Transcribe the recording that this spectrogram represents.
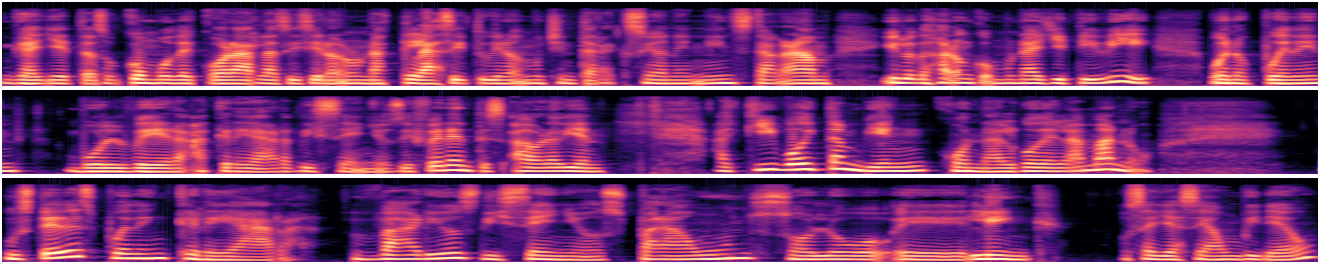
galletas o cómo decorarlas, hicieron una clase y tuvieron mucha interacción en Instagram y lo dejaron como un IGTV. Bueno, pueden volver a crear diseños diferentes. Ahora bien, aquí voy también con algo de la mano. Ustedes pueden crear varios diseños para un solo eh, link o sea, ya sea un video,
